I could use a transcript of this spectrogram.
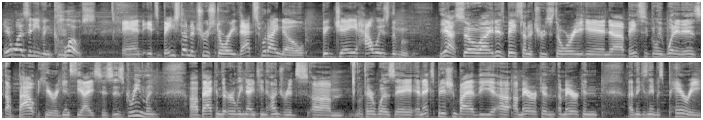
It wasn't even mm-hmm. close. And it's based on a true story. That's what I know. Big J, how is the movie? Yeah, so uh, it is based on a true story, and uh, basically what it is about here against the ice is, is Greenland. Uh, back in the early 1900s, um, there was a an expedition by the uh, American American, I think his name was Perry,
